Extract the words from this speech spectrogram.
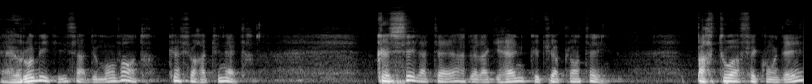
Rumi qui dit ça, de mon ventre, que feras-tu naître? Que c'est la terre de la graine que tu as plantée Par toi fécondée,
